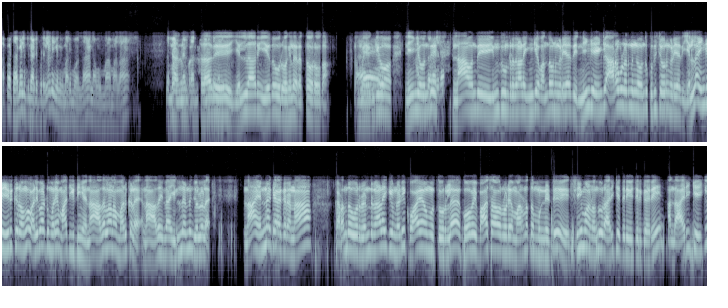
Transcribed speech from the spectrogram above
அப்போ தமிழத்தின் அடிப்படையில் நீங்கள் எனக்கு மருமகன் தான் நான் உங்களுக்கு மாமா தான். அதாவது எல்லாரும் ஏதோ ஒரு வகையில் ரத்த உறவு தான். நம்ம. எங்கேயும் நீங்கள் வந்து நான் வந்து இந்துன்றதுனால இங்கே வந்தவனும் கிடையாது நீங்கள் எங்கேயும் அரபுல இருந்து இங்கே வந்து குதிச்சவரும் கிடையாது. எல்லாம் இங்கே இருக்கிறவங்க வழிபாட்டு முறையை மாற்றிக்கிட்டீங்க நான் அதெல்லாம் நான் மறுக்கலை. நான் அதை நான் இல்லைன்னு சொல்லலை. நான் என்ன கேட்குறேன்னா கடந்த ஒரு ரெண்டு நாளைக்கு முன்னாடி கோயம்புத்தூரில் கோவை பாஷா அவர்களுடைய மரணத்தை முன்னிட்டு சீமான் வந்து ஒரு அறிக்கை தெரிவிச்சிருக்காரு. அந்த அறிக்கைக்கு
